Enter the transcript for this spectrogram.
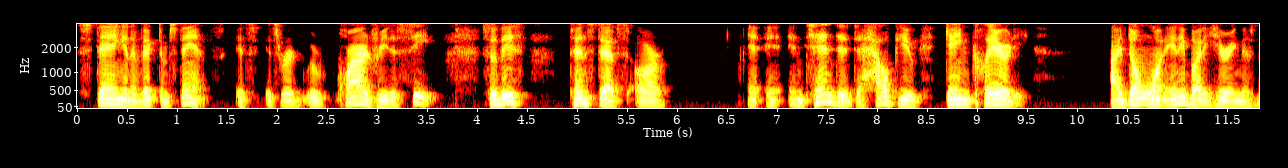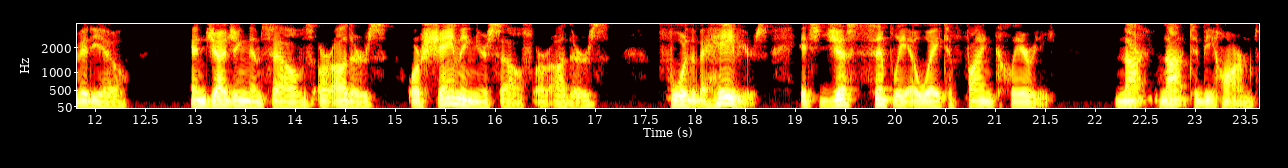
staying in a victim stance. It's it's re- required for you to see. So these 10 steps are intended to help you gain clarity I don't want anybody hearing this video and judging themselves or others or shaming yourself or others for the behaviors. It's just simply a way to find clarity, not yeah. not to be harmed,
